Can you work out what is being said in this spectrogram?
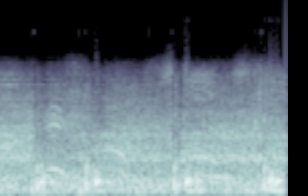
Stop! Stop! Stop!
